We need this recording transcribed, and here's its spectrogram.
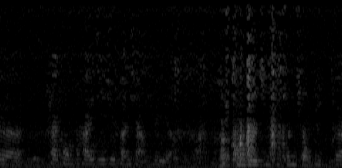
个开空拍机去翻墙壁啊。拿空拍机去翻墙壁。对。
